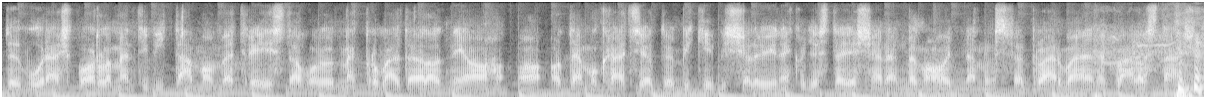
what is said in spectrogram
több órás parlamenti vitában vett részt, ahol megpróbálta eladni a, a, a demokrácia többi képviselőjének, hogy ez teljesen rendben van, hogy nem lesz februárban elnök választás.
